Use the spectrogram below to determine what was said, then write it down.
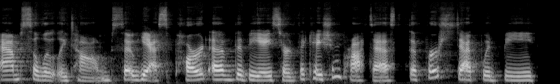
Absolutely, Tom. So, yes, part of the VA certification process, the first step would be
